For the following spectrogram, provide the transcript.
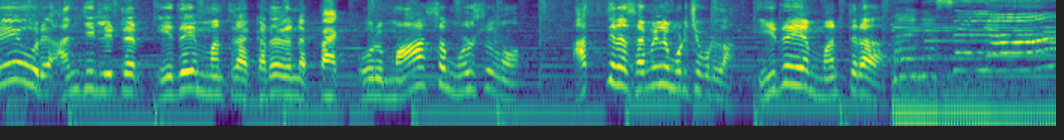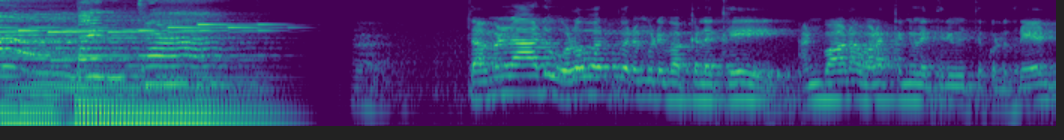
ஒரே ஒரு அஞ்சு லிட்டர் இதய மந்த்ரா கடல் எண்ணெய் பேக் ஒரு மாசம் முழுசுக்கும் அத்தனை சமையலும் முடிச்சு விடலாம். இதய மந்த்ரா. தமிழ்நாடு உழவர் பெருங்குடி மக்களுக்கு அன்பான வணக்கங்களை தெரிவித்துக் கொள்கிறேன்.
